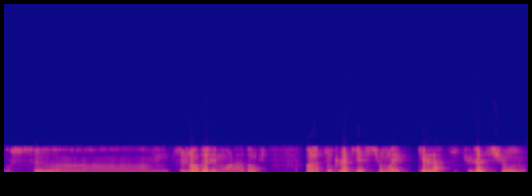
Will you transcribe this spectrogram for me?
ou ce, euh, ce genre d'éléments-là. Donc voilà, toute la question est quelle articulation,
